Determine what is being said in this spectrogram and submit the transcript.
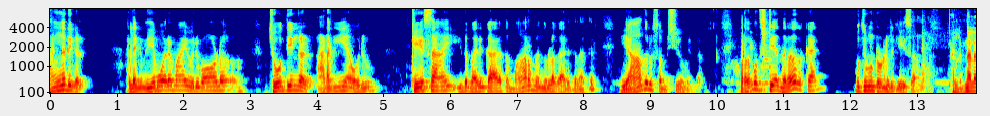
സംഗതികൾ അല്ലെങ്കിൽ നിയമപരമായ ഒരുപാട് ചോദ്യങ്ങൾ അടങ്ങിയ ഒരു കേസായി ഇത് വരും കാലത്ത് മാറുമെന്നുള്ള കാര്യത്തിനകത്ത് യാതൊരു സംശയവുമില്ല. പ്രഥമ ദൃഷ്ടിയെ നിലനിൽക്കാൻ ബുദ്ധിമുട്ടുള്ളൊരു കേസാണ്. നല്ല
